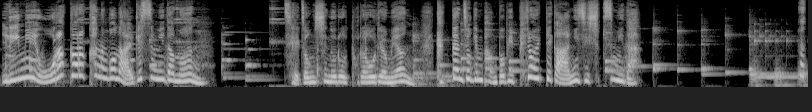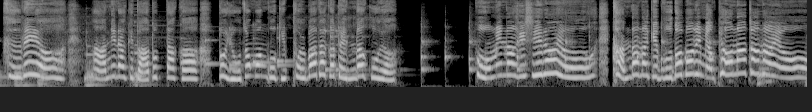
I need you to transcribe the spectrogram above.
림이 오락가락하는 건 알겠습니다만 제정신으로 돌아오려면 극단적인 방법이 필요할 때가 아니지 싶습니다. 그래요. 안일하게 놔뒀다가 또 요정왕국이 불바다가 된다고요. 고민하기 싫어요. 간단하게 묻어버리면 편하잖아요.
